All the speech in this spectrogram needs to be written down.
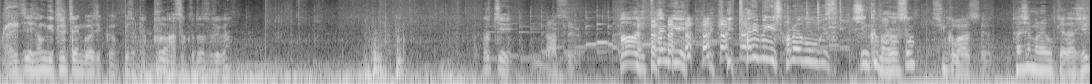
알지? 형이 들째인 거 지금 그래서 100% 나왔었거든 소리가 맞지? 났어요. 아 이 타이밍이 이 타이밍이 전화가 오고 있어 싱크 맞았어? 싱크 맞았어요. 다시 한번 해볼게 다시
